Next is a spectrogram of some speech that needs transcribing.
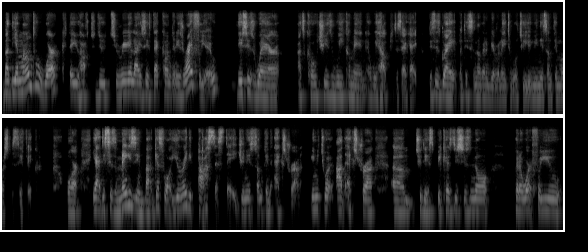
But the amount of work that you have to do to realize if that content is right for you, this is where as coaches we come in and we help you to say, okay, this is great, but this is not going to be relatable to you. You need something more specific. Or yeah this is amazing but guess what? You already passed the stage. You need something extra. You need to add extra um, to this because this is not going to work for you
